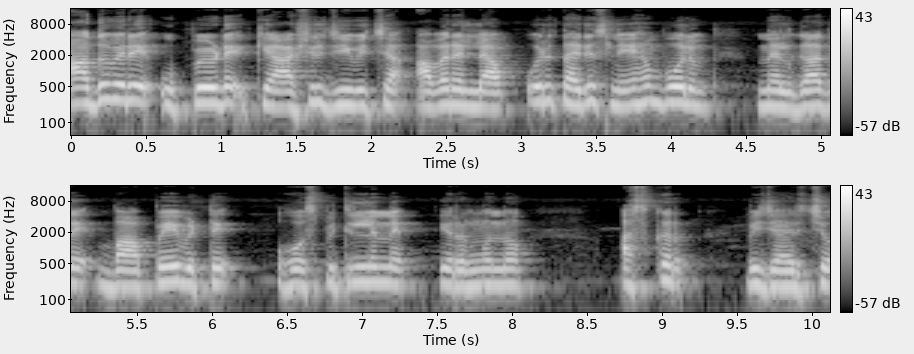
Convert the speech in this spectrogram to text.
അതുവരെ ഉപ്പയുടെ ക്യാഷിൽ ജീവിച്ച അവരെല്ലാം ഒരു തരി സ്നേഹം പോലും നൽകാതെ ബാപ്പയെ വിട്ട് ഹോസ്പിറ്റലിൽ നിന്ന് ഇറങ്ങുന്നു. അസ്കർ വിചാരിച്ചു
